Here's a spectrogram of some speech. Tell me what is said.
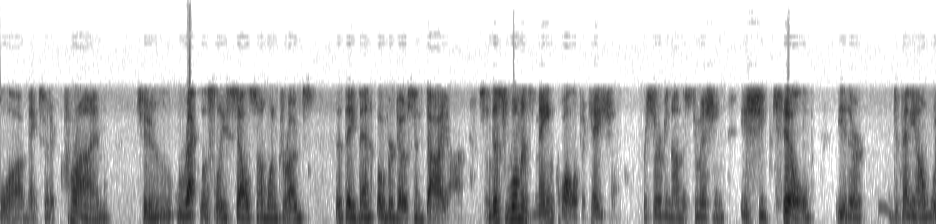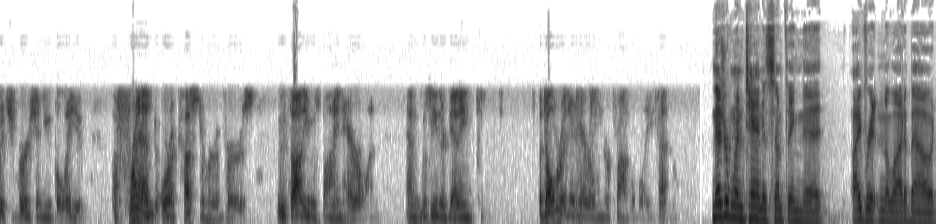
law makes it a crime to recklessly sell someone drugs that they then overdose and die on. So this woman's main qualification for serving on this commission is she killed either, depending on which version you believe, a friend or a customer of hers who thought he was buying heroin and was either getting adulterated heroin or probably fentanyl. Measure 110 is something that I've written a lot about.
